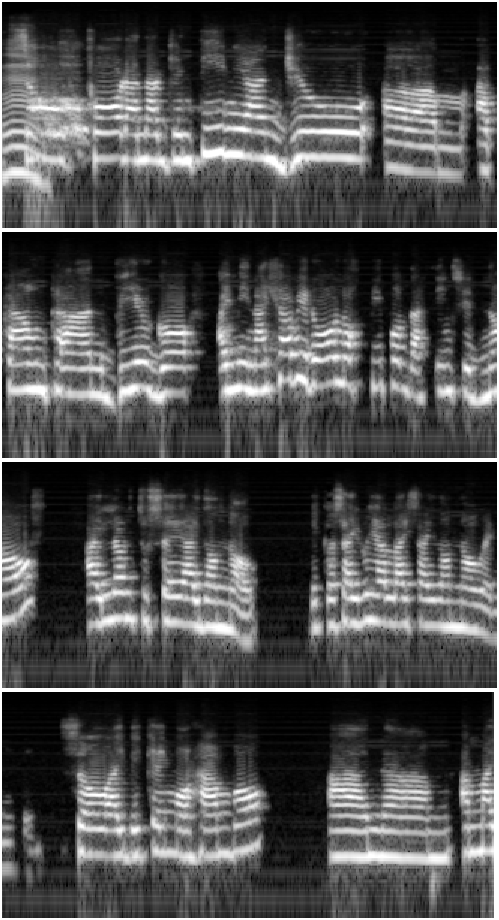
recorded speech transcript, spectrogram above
Mm. So for an Argentinian Jew, um, accountant, Virgo, I mean, I have it all of people that thinks it knows. I learned to say I don't know because I realized I don't know anything. So I became more humble, and um, and my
